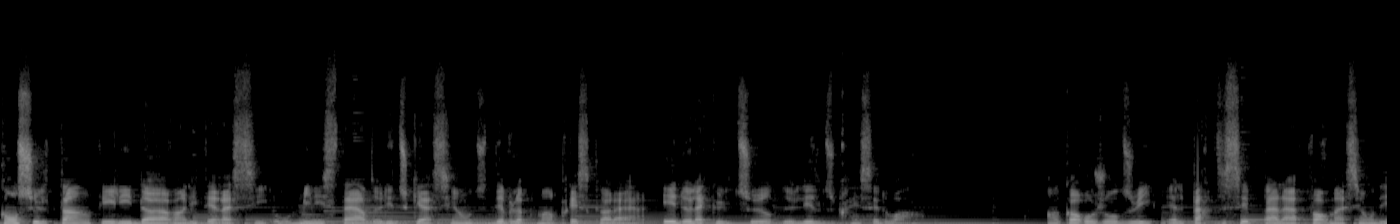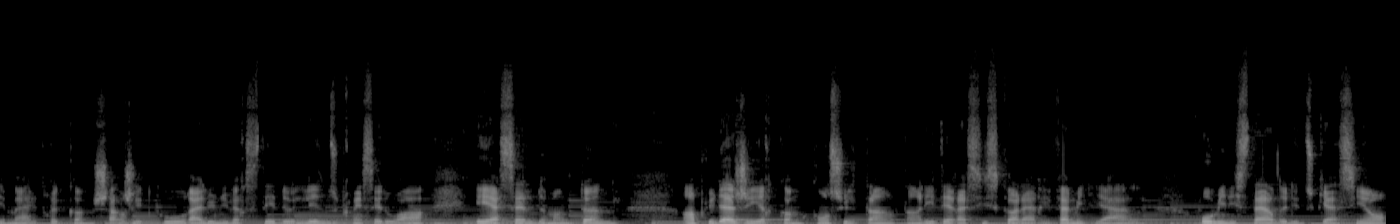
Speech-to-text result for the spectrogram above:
consultante et leader en littératie au ministère de l'Éducation, du Développement préscolaire et de la Culture de l'île du Prince-Édouard. Encore aujourd'hui, elle participe à la formation des maîtres comme chargée de cours à l'Université de l'île du Prince-Édouard et à celle de Moncton, en plus d'agir comme consultante en littératie scolaire et familiale au ministère de l'Éducation,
